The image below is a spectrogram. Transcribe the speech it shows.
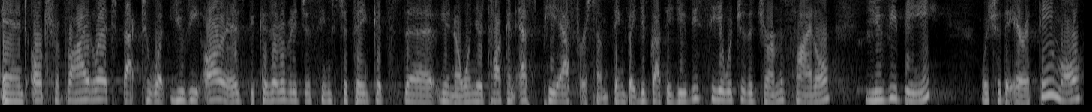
and ultraviolet, back to what UVR is, because everybody just seems to think it's the, you know, when you're talking SPF or something, but you've got the UVC, which are the germicidal, UVB, which are the erythemal,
